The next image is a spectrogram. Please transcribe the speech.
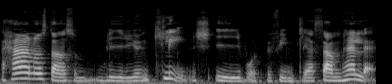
här någonstans så blir det ju en clinch i vårt befintliga samhälle.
